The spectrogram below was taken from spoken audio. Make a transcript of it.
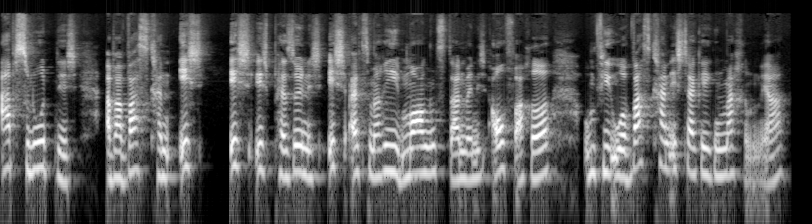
Absolut nicht. Aber was kann ich, ich, ich persönlich, ich als Marie morgens dann, wenn ich aufwache um 4 Uhr, was kann ich dagegen machen, ja?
